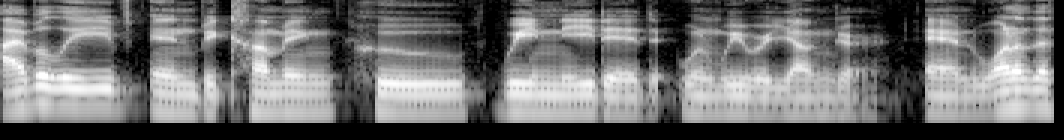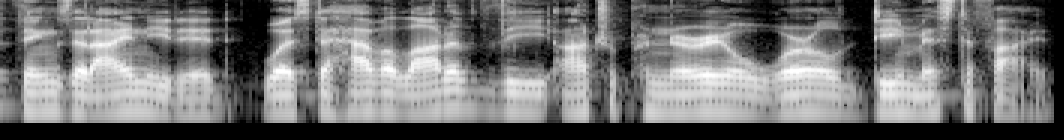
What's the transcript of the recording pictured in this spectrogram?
I believe in becoming who we needed when we were younger. And one of the things that I needed was to have a lot of the entrepreneurial world demystified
